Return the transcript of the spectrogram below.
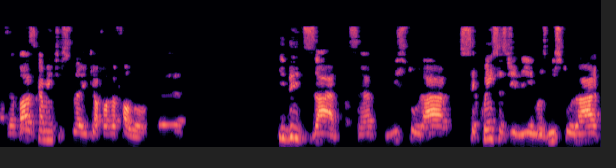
Mas é basicamente isso daí que a Flávia falou. É, hibridizar, tá certo? Misturar sequências de limas, misturar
